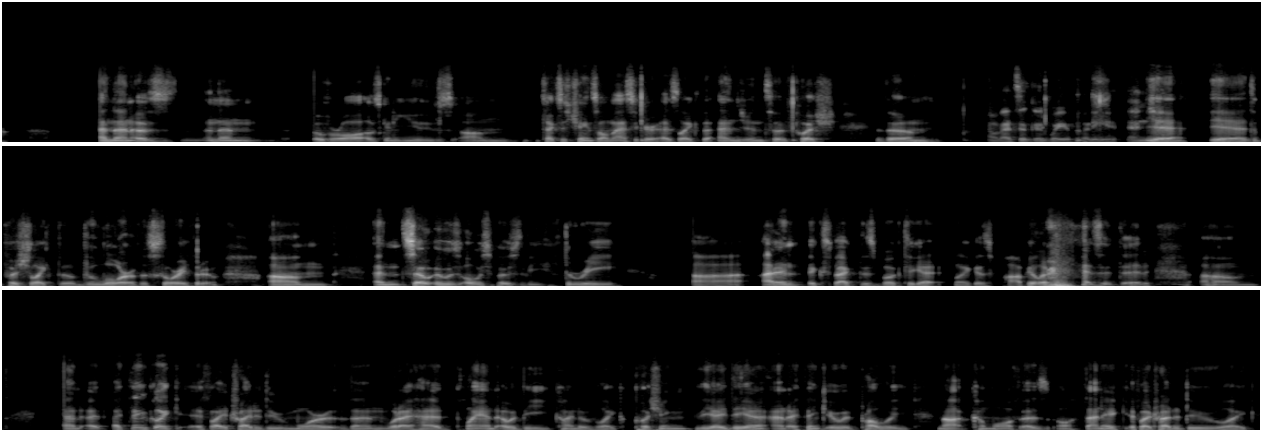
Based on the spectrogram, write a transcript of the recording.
and then as and then overall, I was going to use um, Texas Chainsaw Massacre as like the engine to push the um, Oh, that's a good way of putting it. And yeah yeah to push like the the lore of the story through. Um, and so it was always supposed to be three. Uh, I didn't expect this book to get like as popular as it did. Um, and I, I think like if I try to do more than what I had planned, I would be kind of like pushing the idea, and I think it would probably not come off as authentic if I try to do like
